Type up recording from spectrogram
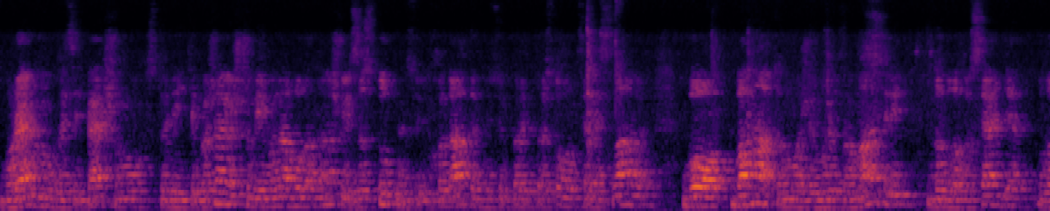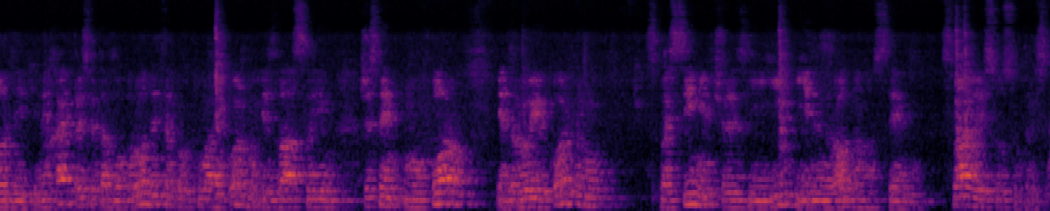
буремному 21 столітті. Бажаю, щоб і вона була нашою заступницею, ходатайницею перед престолом Царя Слави, бо багато може молитва матері до благосердя владики. Нехай Пресвята Богородиця покриває кожному із вас своїм чесним муфором і дарує кожному спасіння через її єдинородного Сина. Слава Ісусу Христу!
